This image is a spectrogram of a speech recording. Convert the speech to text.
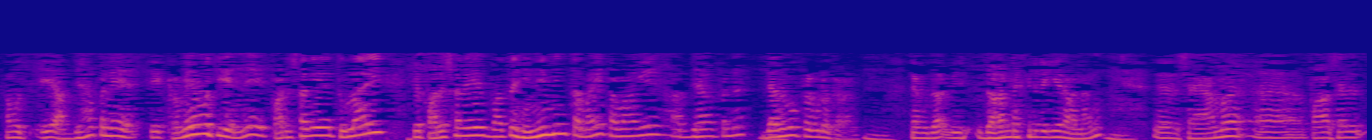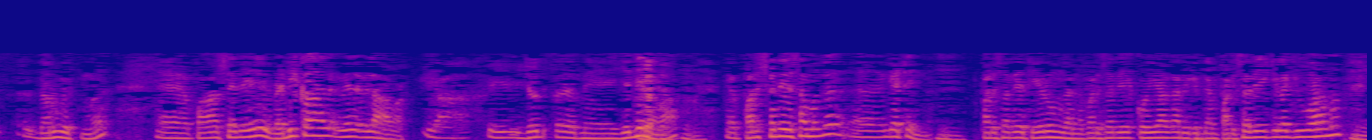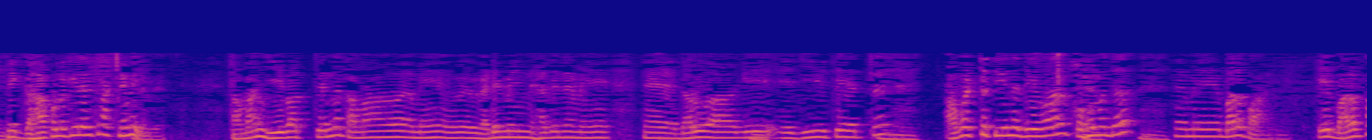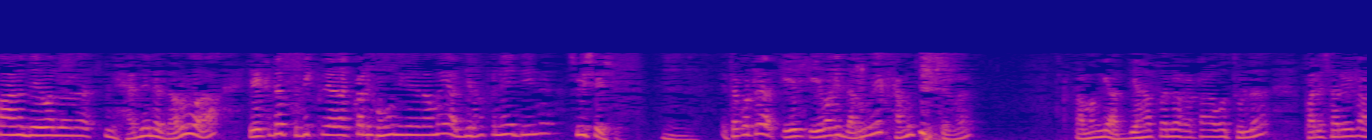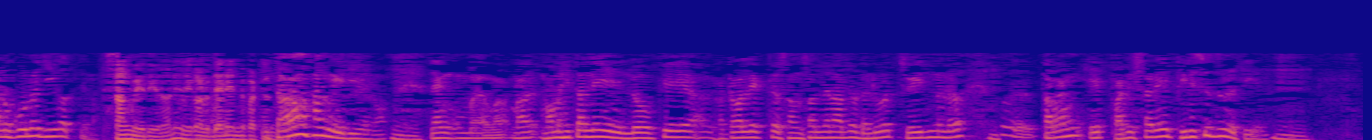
නමුත් ඒ අධ්‍යාපනයේ ඒ ක්‍රමයම තියෙන්නේ පරිසරයේ තුලයි ඒ පරිසරයේ මත හිඳින්මින් තමයි තමාගේ අධ්‍යාපන දැනුම ප්‍රගුණ කරන්නේ. දැන් උදාහරණයක් විදිහට කියනවා නම් සෑම පාසල් දරුවෙක්ම පාසලේ වැඩි කාල වෙලාවක් මේ යෙදෙනවා පරිසරය සමග ගැටෙන්න. පරිසරය තේරුම් ගන්න පරිසරයේ කොයි ආකාරයකද දැන් පරිසරය කියලා කිව්වහම මේ ගහකොළ කියලා විතරක් නෙවෙයි. Taman ජීවත් වෙන්න තමාව මේ වැඩෙමින් හැදෙන මේ දරුවාගේ ඒ ජීවිතයට අවට තියෙන දේවල් කොහොමද මේ බලපාන්නේ? ඒ බලපාන දේවල් වල හැදෙන දරුවා ඒකට ප්‍රතික්‍රියා දක්වන්නේ කොහොමද කියන තමයි අධ්‍යාපනයේ තියෙන සුවිශේෂය. එතකොට ඒ ඒ වගේ දරුවෙක් හැමතිස්සෙම තමන්ගේ අධ්‍යාපන රටාව තුළ පරිසරයට අනුකූලව ජීවත් වෙනවා. සංවේදී වෙනවා නේද? ඒකට දැනෙන්න පටන් ගන්නවා. තාම සංවේදී වෙනවා. දැන් මම හිතන්නේ ලෝකයේ රටවල් එක්ක සංසන්දනාත්මක බැලුවොත් ස්වීඩන් වල තරම් ඒ පරිසරයේ පිරිසිදුර තියෙන.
